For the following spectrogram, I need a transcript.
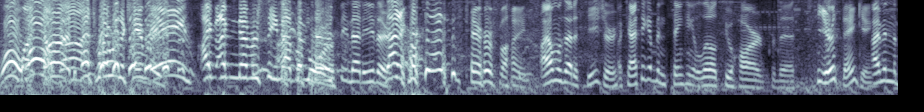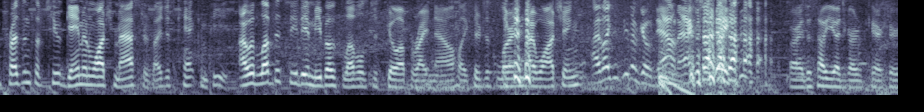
Whoa, oh whoa! God. That's right where the camera Aim! is. I've, I've never seen that before. I've never seen that either. that hurt. That was terrifying. I almost had a seizure. Okay, I think I've been thinking a little too hard for this. You're thinking. I'm in the presence of two Game and Watch masters. I just can't compete. I would love to see the amiibos levels just go up right now. Like they're just learning by watching. I'd like to see them go down, actually. All right, this is how you edge guard with the character.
